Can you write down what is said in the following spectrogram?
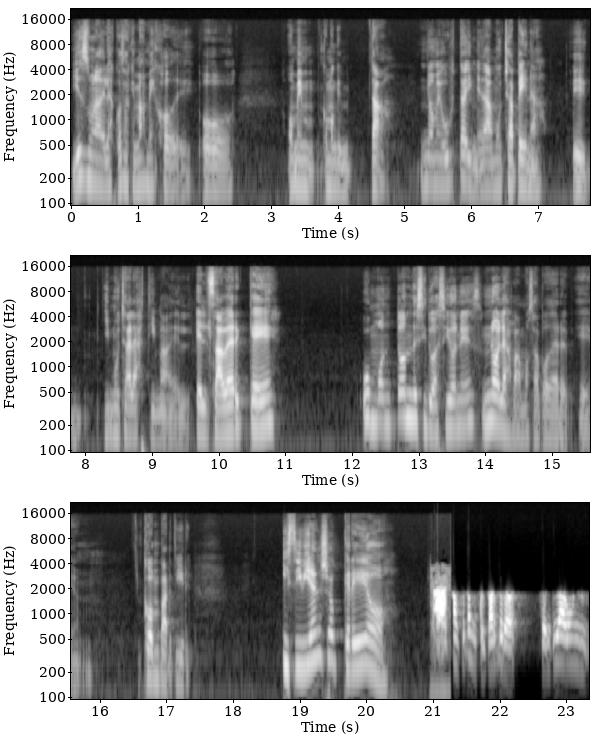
Y esa es una de las cosas que más me jode. O, o me, como que, está, no me gusta y me da mucha pena eh, y mucha lástima el, el saber que un montón de situaciones no las vamos a poder eh, compartir. Y si bien yo creo... Ay, sepan disculpar, pero sentía un...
